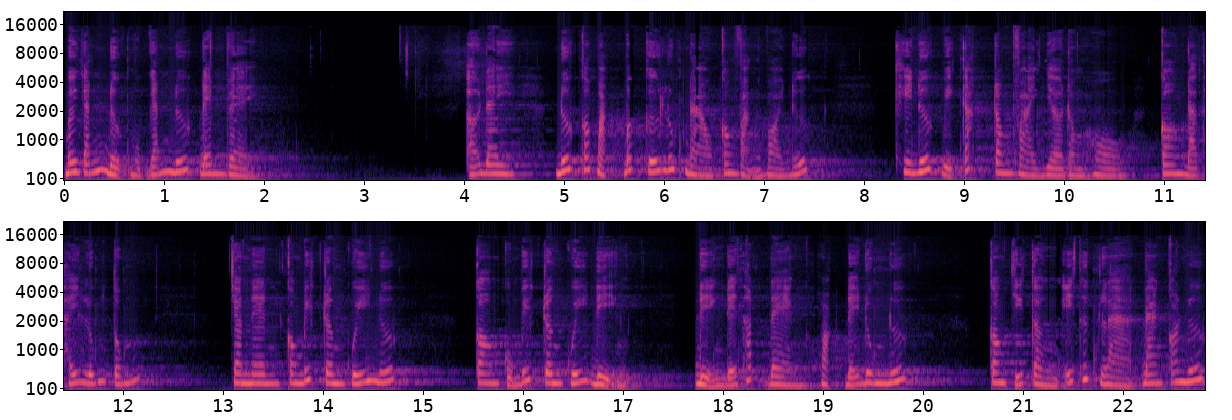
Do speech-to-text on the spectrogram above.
mới gánh được một gánh nước đem về. Ở đây, nước có mặt bất cứ lúc nào con vặn vòi nước. Khi nước bị cắt trong vài giờ đồng hồ, con đã thấy lúng túng. Cho nên con biết trân quý nước. Con cũng biết trân quý điện. Điện để thắp đèn hoặc để đun nước. Con chỉ cần ý thức là đang có nước,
